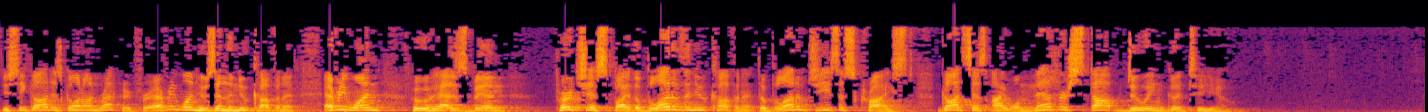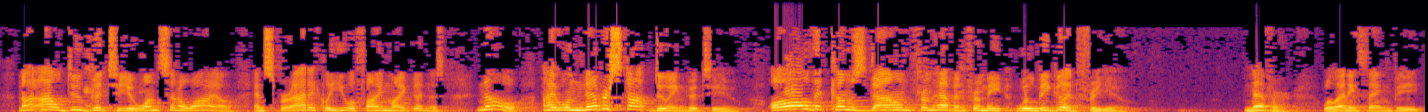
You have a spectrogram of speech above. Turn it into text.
You see, God has gone on record for everyone who's in the new covenant, everyone who has been purchased by the blood of the new covenant, the blood of Jesus Christ. God says, I will never stop doing good to you. Not I'll do good to you once in a while and sporadically you will find my goodness. No, I will never stop doing good to you. All that comes down from heaven for me will be good for you. Never will anything be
